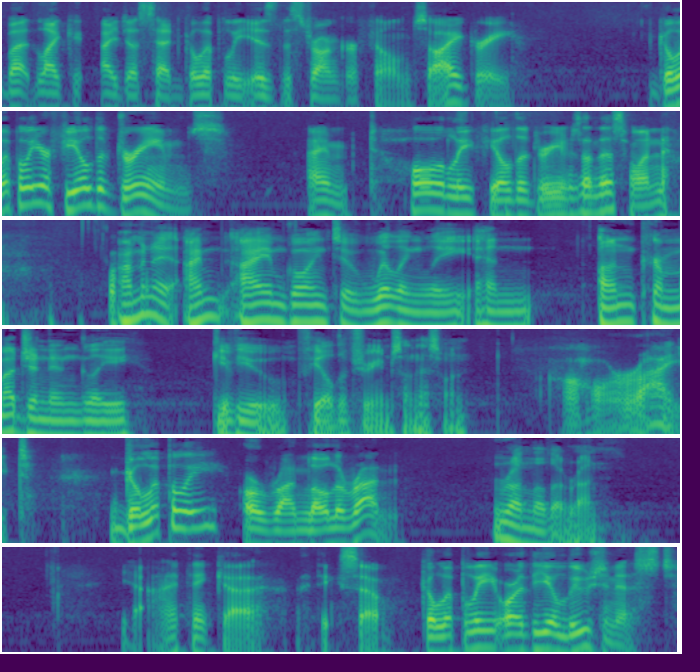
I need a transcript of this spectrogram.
but like I just said, Gallipoli is the stronger film, so I agree. Gallipoli or Field of Dreams? I'm totally Field of Dreams on this one. I'm gonna. I'm. I am going to willingly and uncurmudgeoningly give you Field of Dreams on this one. All right. Gallipoli or Run Lola Run? Run, Lola, run. Yeah, I think uh, I think so. Gallipoli or The Illusionist.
